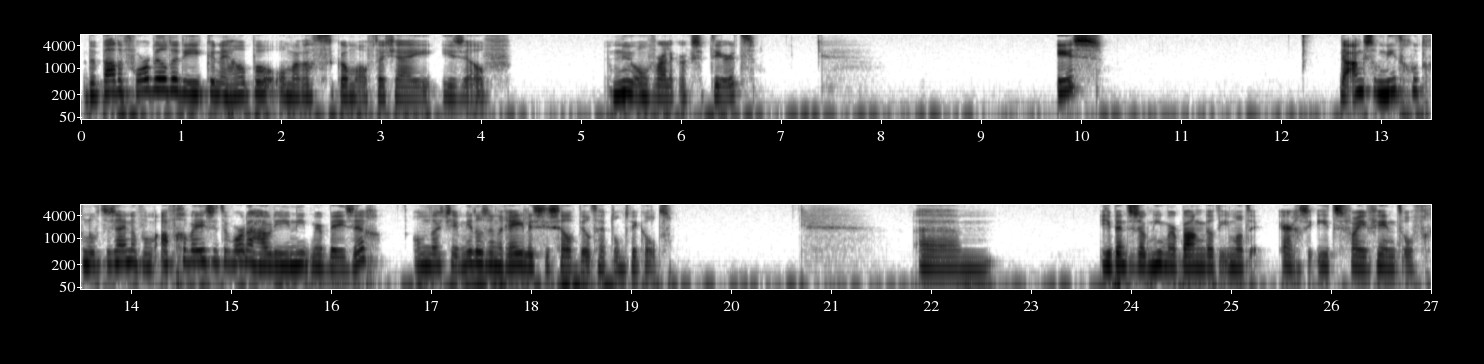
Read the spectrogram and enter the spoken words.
Bepaalde voorbeelden die je kunnen helpen om erachter te komen of dat jij jezelf nu onvoorwaardelijk accepteert, is de angst om niet goed genoeg te zijn of om afgewezen te worden, houden je niet meer bezig, omdat je inmiddels een realistisch zelfbeeld hebt ontwikkeld. Ehm, je bent dus ook niet meer bang dat iemand ergens iets van je vindt. Of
